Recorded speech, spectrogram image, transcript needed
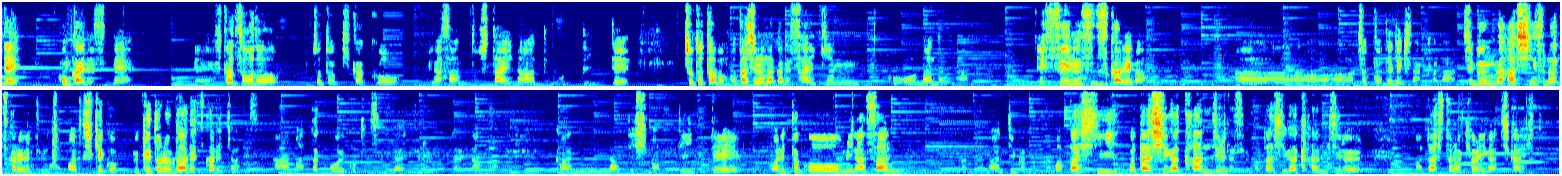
で、今回ですね、えー、2つほどちょっと企画を皆さんとしたいなと思っていて、ちょっと多分私の中で最近、こう、なんだろうな、SNS 疲れが、あちょっと出てきたんかな。自分が発信するのは疲れるっていうのは、私結構受け取る側で疲れちゃうんですよ。ああ、またこういうことつぶやいてるみたいな感じになってしまっていて、割とこう、皆さん、なんていうかな、私、私が感じるですよ。私が感じる、私との距離が近い人。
